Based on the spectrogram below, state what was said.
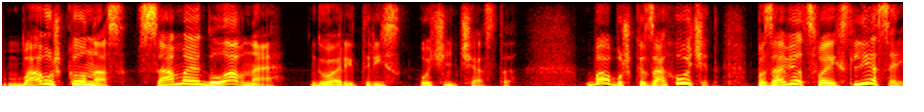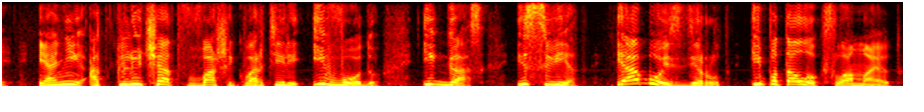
«Бабушка у нас самое главное», — говорит Рис очень часто. «Бабушка захочет, позовет своих слесарей, и они отключат в вашей квартире и воду, и газ, и свет, и обои сдерут, и потолок сломают».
